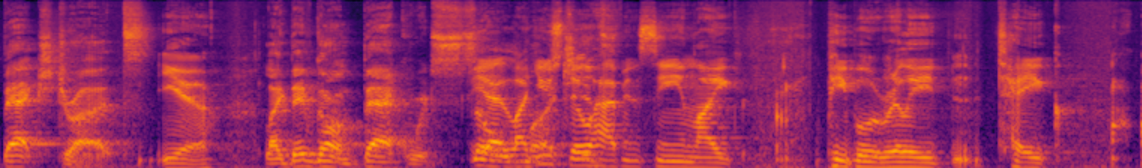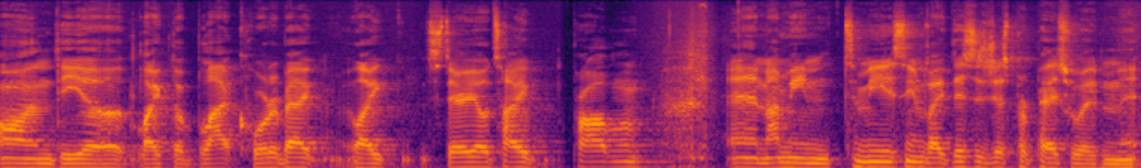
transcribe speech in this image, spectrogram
back strides. Yeah. Like they've gone backwards so yeah, like you still It's- haven't seen like people really take on the uh like the black quarterback like stereotype problem. And I mean, to me it seems like this is just perpetuating it.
